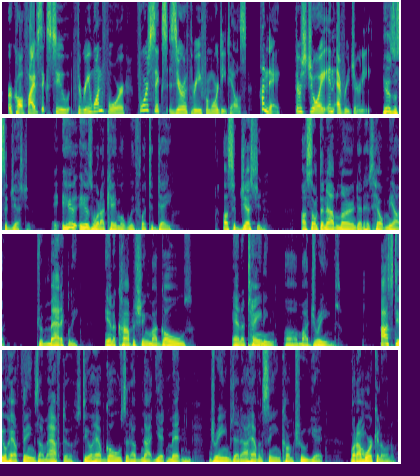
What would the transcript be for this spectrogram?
or call 562-314-4603 for more details. Hyundai, there's joy in every journey. Here's a suggestion. Here, here's what I came up with for today. A suggestion or something I've learned that has helped me out dramatically in accomplishing my goals and attaining uh, my dreams. I still have things I'm after, still have goals that I've not yet met and dreams that I haven't seen come true yet, but I'm working on them.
